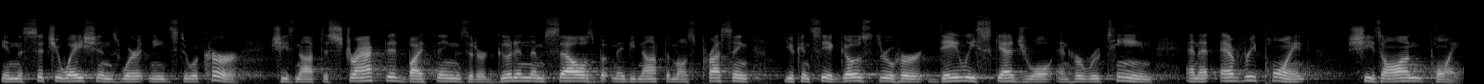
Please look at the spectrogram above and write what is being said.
in the situations where it needs to occur. She's not distracted by things that are good in themselves, but maybe not the most pressing. You can see it goes through her daily schedule and her routine, and at every point, she's on point,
